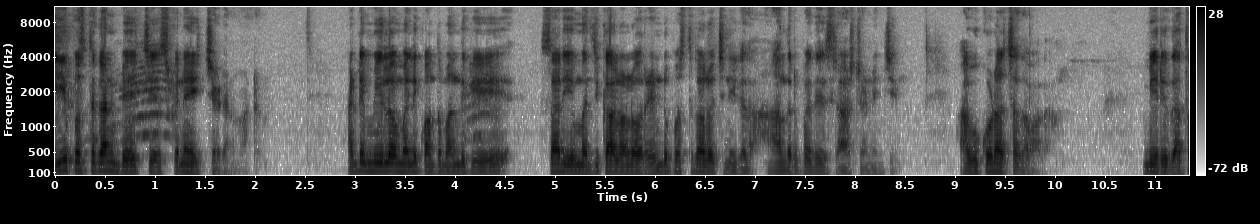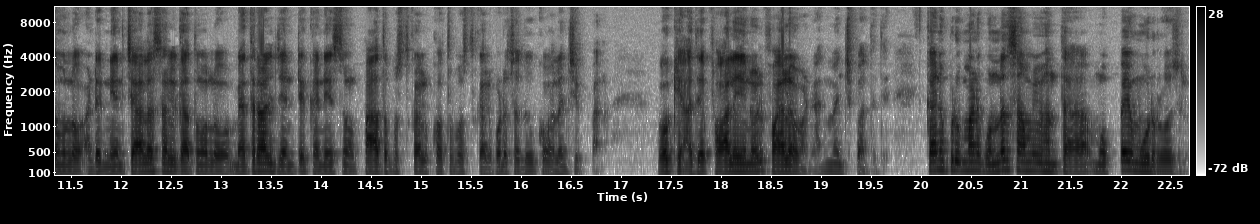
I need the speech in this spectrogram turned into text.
ఈ పుస్తకాన్ని బేస్ చేసుకునే ఇచ్చాడనమాట. అంటే మీలో మళ్ళీ కొంతమందికి సార్ ఈ మధ్యకాలంలో రెండు పుస్తకాలు వచ్చినాయి కదా ఆంధ్రప్రదేశ్ రాష్ట్రం నుంచి. అవి కూడా చదవాలి? మీరు గతంలో అంటే నేను చాలాసార్లు గతంలో మెథడాలజీ అంటే కనీసం పాత పుస్తకాలు కొత్త పుస్తకాలు కూడా చదువుకోవాలని చెప్పాను. ఓకే అదే ఫాలో అయిన వాళ్ళు ఫాలో అవ్వండి అది మంచి పద్ధతి. కానీ ఇప్పుడు మనకు ఉన్న సమయం అంతా ముప్పై మూడు రోజులు.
